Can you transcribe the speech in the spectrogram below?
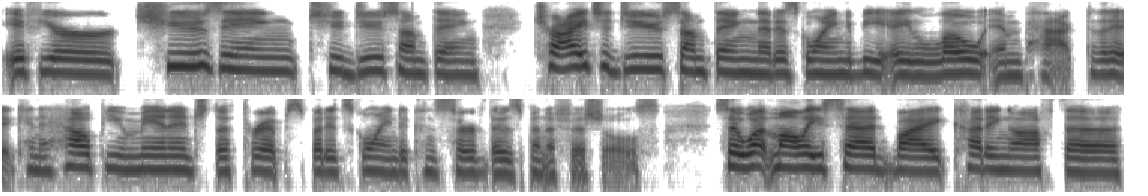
if you're choosing to do something, try to do something that is going to be a low impact, that it can help you manage the thrips, but it's going to conserve those beneficials. So, what Molly said by cutting off the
